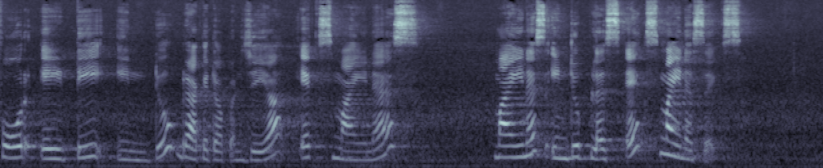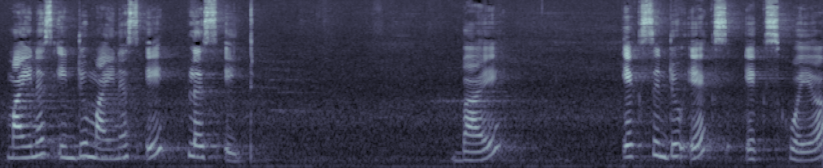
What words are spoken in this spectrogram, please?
480 into bracket open jaya x minus minus into plus x minus x minus into minus 8 plus 8 by x into x x square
